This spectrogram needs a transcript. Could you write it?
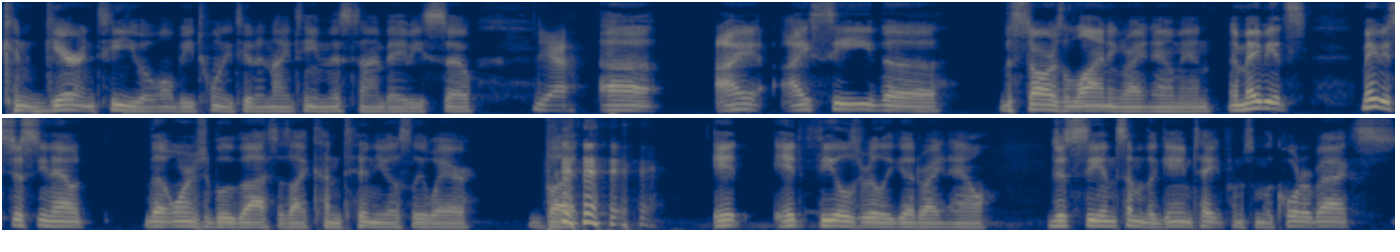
can guarantee you it won't be 22 to 19 this time, baby. So, Yeah. uh, I, I see the, the stars aligning right now, man. And maybe it's, maybe it's just, you know, the orange and blue glasses I continuously wear, but it it feels really good right now. Just seeing some of the game tape from some of the quarterbacks,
